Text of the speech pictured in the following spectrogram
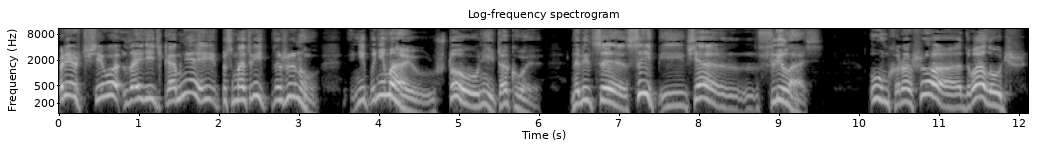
прежде всего зайдите ко мне и посмотрите на жену. Не понимаю, что у ней такое. На лице сыпь и вся слилась. Ум хорошо, а два лучше.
